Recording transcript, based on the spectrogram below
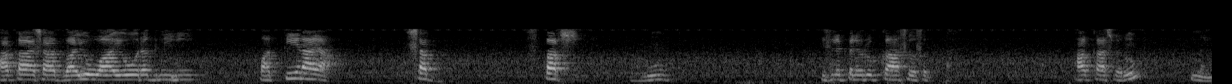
आकाशाद वायु वायो अग्नि वहाँ तीन आया शब्द, स्पर्श, रूप। इसलिए पहले रूप कहाँ से हो सकता है? आकाश रूप नहीं।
